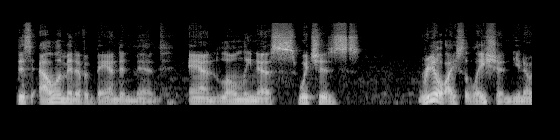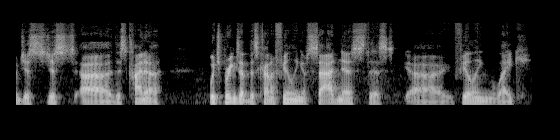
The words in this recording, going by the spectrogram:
this element of abandonment and loneliness, which is real isolation, you know, just, just, uh, this kind of, which brings up this kind of feeling of sadness, this, uh, feeling like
